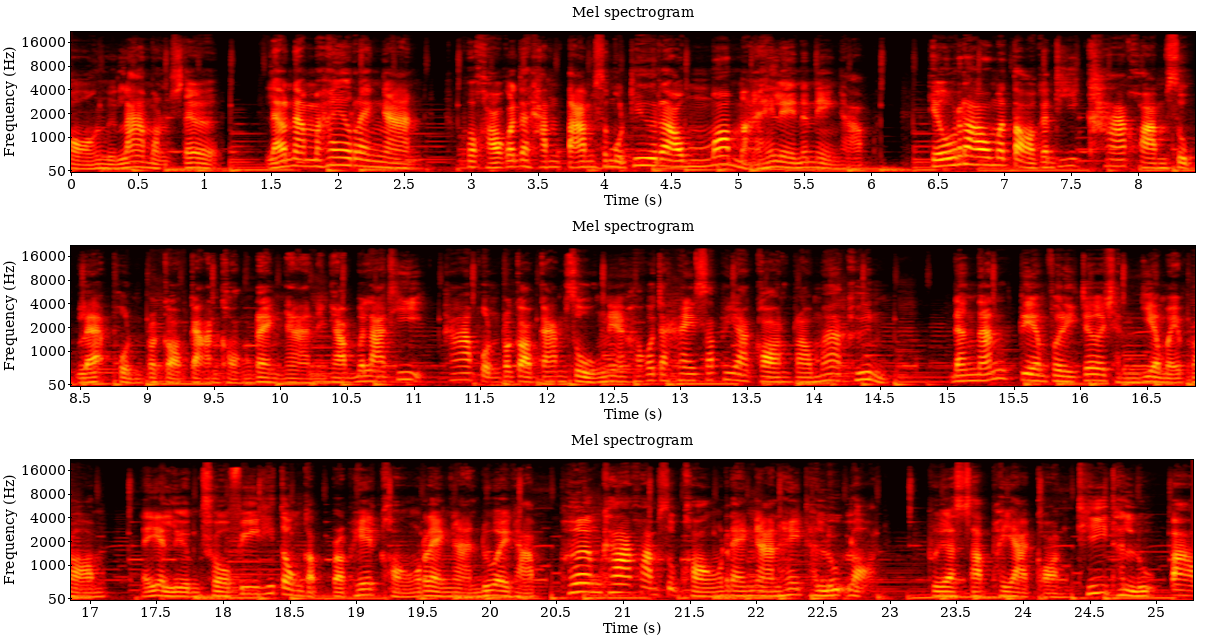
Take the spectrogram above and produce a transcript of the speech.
ของหรือล่ามอนสเตอร์ แล้วนำมาให้แรงงาน พวกเขาก็จะทำตามสมุดที่เรามอบหมายให้เลยนั่นเองครับ เดี๋ยวเรามาต่อกันที่ค่าความสุขและผลประกอบการของแรงงานนะครับ เวลาที่ค่าผลประกอบการสูงเนี่ยเขาก็จะให้ทรัพยากรเรามากขึ้น ดังนั้นเตรียมเฟอร์นิเจอร์ชั้นเยี่ยมไว้พร้อม และอย่าลืมโทรฟี่ที่ตรงกับประเภทของแรงงานด้วยครับ เพิ่มค่าความสุขของแรงงานให้ทะลุหลอด เพื่อทรัพยากรที่ทะลุเป้า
